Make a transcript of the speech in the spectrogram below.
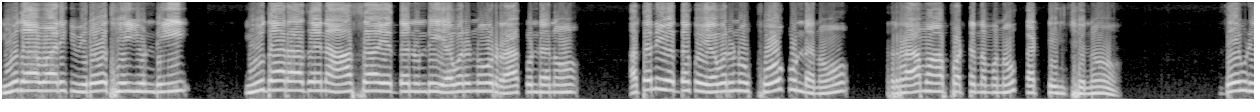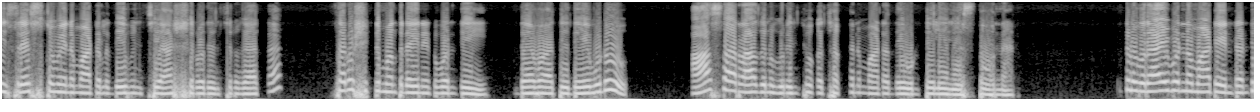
యూదా వారికి విరోధేయుండి యూదారాజైన ఆశా యొద్ద నుండి ఎవరునూ రాకుండాను అతని యొద్దకు ఎవరునూ పోకుండాను రామా పట్టణమును కట్టించెను. దేవుడి శ్రేష్టమైన మాటలు దీవించి ఆశీర్వదించునుగాక. సర్వశక్తిమంతుడైనటువంటి దేవాతి దేవుడు ఆశా రాజును గురించి ఒక చక్కని మాట దేవుడు తెలియజేస్తూ ఉన్నాడు. ఇక్కడ వ్రాయబడిన మాట ఏంటంటే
